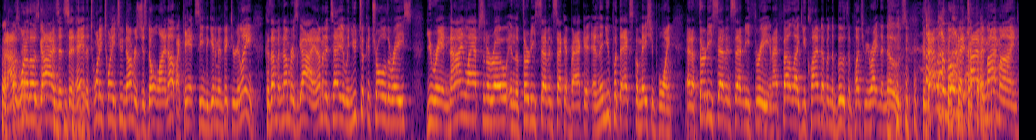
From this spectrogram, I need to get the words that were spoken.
But I was one of those guys that said, hey, the 2022 numbers just don't line up. I can't seem to get them in victory lane because I'm a numbers guy. And I'm going to tell you, when you took control of the race, you ran nine laps in a row in the 37 second bracket, and then you put the exclamation point at a 37.73, and I felt like you climbed up in the booth and punched me right in the nose because that was the moment in time in my mind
